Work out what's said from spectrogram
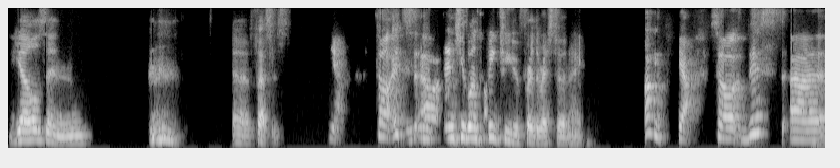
yells and uh, fusses. Yeah. So it's uh, and she won't speak to you for the rest of the night. Okay, yeah. So this uh,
